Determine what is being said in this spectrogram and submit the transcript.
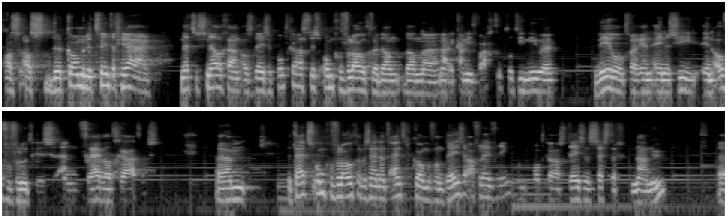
als, als de komende twintig jaar net zo snel gaan als deze podcast is omgevlogen, dan, dan nou, ik kan niet wachten tot die nieuwe wereld waarin energie in overvloed is en vrijwel gratis. Um, de tijd is omgevlogen. We zijn aan het eind gekomen van deze aflevering van de podcast D66 na nu. Uh,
